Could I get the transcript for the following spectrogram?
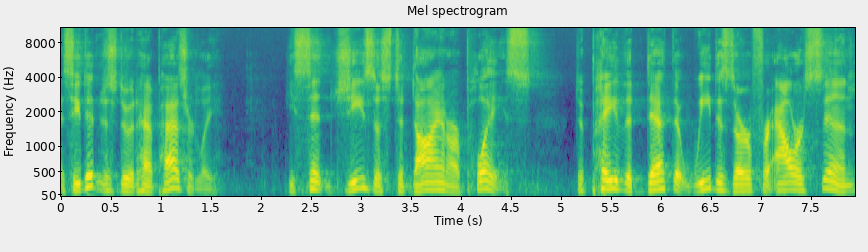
is he didn't just do it haphazardly. He sent Jesus to die in our place, to pay the debt that we deserve for our sin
